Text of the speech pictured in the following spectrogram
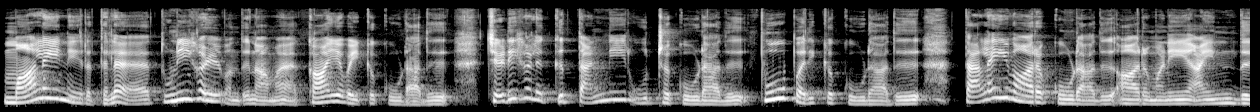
மாலை நேரத்தில் துணிகள் வந்து நாம் காய வைக்கக்கூடாது. செடிகளுக்கு தண்ணீர் ஊற்றக்கூடாது. பூ பறிக்கக்கூடாது. தலை வாரக்கூடாது ஆறு மணி ஐந்து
